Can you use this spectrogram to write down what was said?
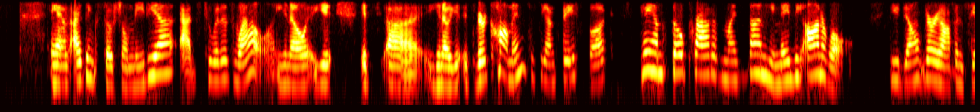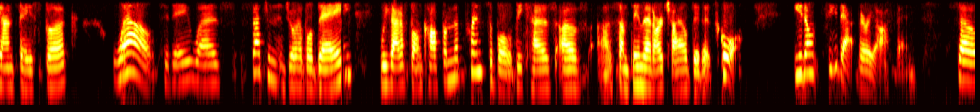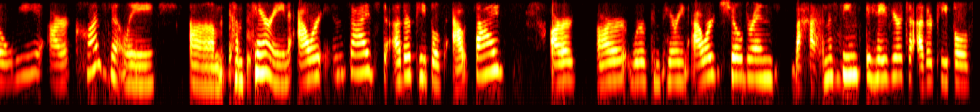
And I think social media adds to it as well. You know, it's, uh, you know, it's very common to see on Facebook, hey, I'm so proud of my son. He made the honor roll. You don't very often see on Facebook, well, today was such an enjoyable day. We got a phone call from the principal because of uh, something that our child did at school. You don't see that very often. So we are constantly um, comparing our insides to other people's outsides. Our our we're comparing our children's behind the scenes behavior to other people's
